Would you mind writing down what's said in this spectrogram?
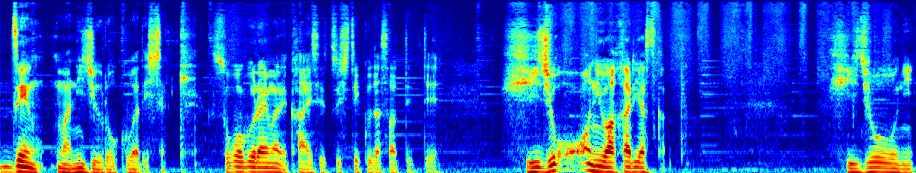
全、まあ、26話でしたっけそこぐらいまで解説してくださってて、非常に分かりやすかった。非常に。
